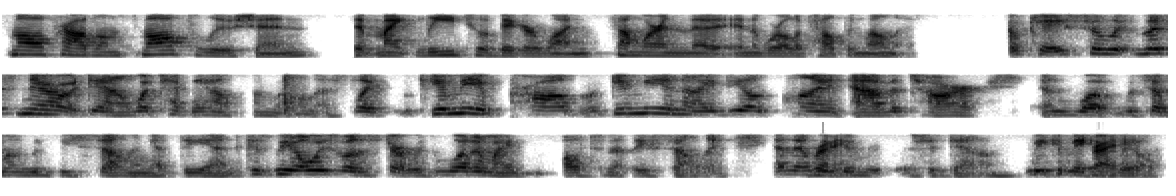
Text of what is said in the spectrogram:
small problem, small solution that might lead to a bigger one somewhere in the in the world of health and wellness? Okay, so let's narrow it down. What type of health and wellness? Like, give me a problem, give me an ideal client avatar, and what would someone would be selling at the end? Because we always want to start with what am I ultimately selling, and then right. we can reverse it down. We can make right. it real.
